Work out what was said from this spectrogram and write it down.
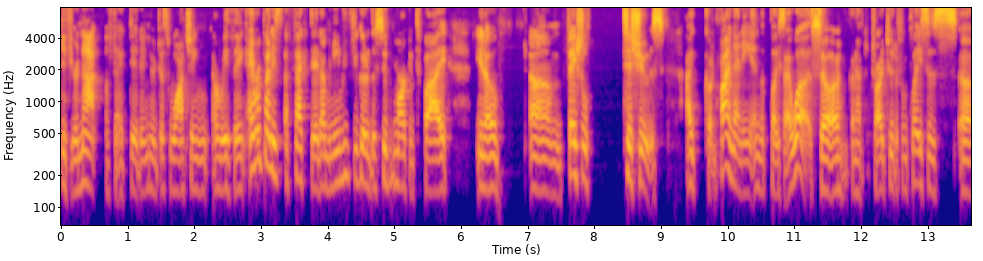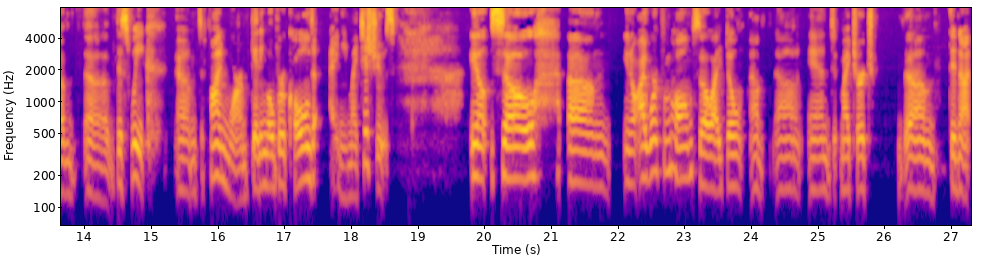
if you're not affected and you're just watching everything, everybody's affected. I mean, even if you go to the supermarket to buy, you know, um, facial tissues, I couldn't find any in the place I was, so I'm going to have to try two different places um, uh, this week um, to find more. I'm getting over a cold. I need my tissues you know so um, you know i work from home so i don't um, uh, and my church um, did not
